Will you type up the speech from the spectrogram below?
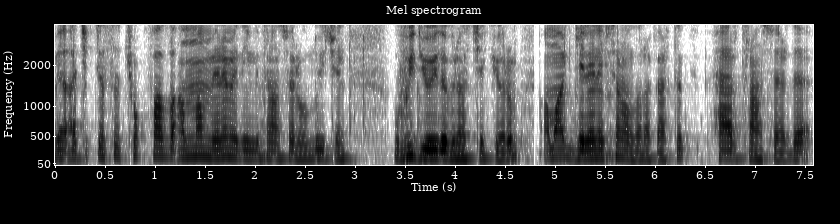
Ve açıkçası çok fazla anlam veremediğim bir transfer olduğu için bu videoyu da biraz çekiyorum. Ama geleneksel olarak artık her transferde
